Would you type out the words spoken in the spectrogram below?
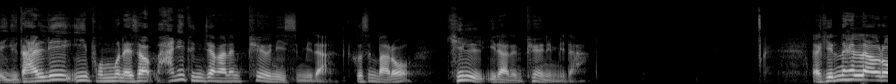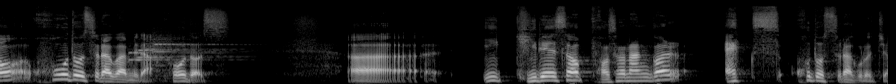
유달리 이 본문에서 많이 등장하는 표현이 있습니다. 그것은 바로 길이라는 표현입니다. 자, 길은 헬라어로 호도스라고 합니다. 호도스. 아, 이 길에서 벗어난 걸 ἐξ ὁδός라고 그러죠.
